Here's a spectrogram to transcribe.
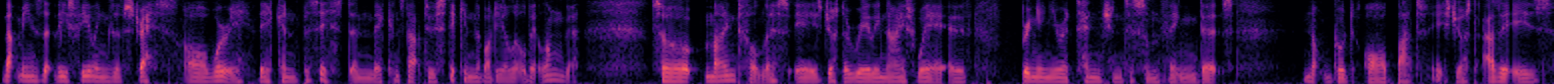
that means that these feelings of stress or worry they can persist and they can start to stick in the body a little bit longer. So mindfulness is just a really nice way of bringing your attention to something that's not good or bad. It's just as it is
